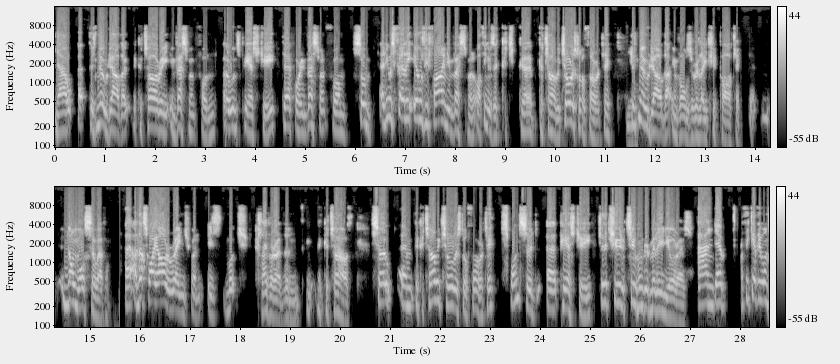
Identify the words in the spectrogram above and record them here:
Now, uh, there's no doubt that the Qatari Investment Fund owns PSG, therefore investment from some, and it was fairly ill-defined investment. I think it was a Qatari Tourist Authority. Yeah. There's no doubt that involves a related party. None whatsoever. Uh, and that's why our arrangement is much cleverer than the Qatar's. So um, the Qatari Tourist Authority sponsored uh, PSG to the tune of 200 million euros. And um, I think everyone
